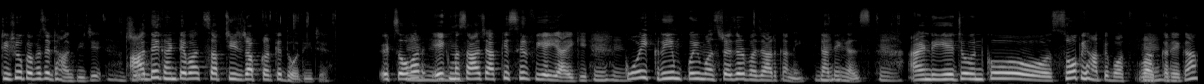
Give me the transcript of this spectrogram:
टिश्यू पेपर से ढांक दीजिए। आधे घंटे बाद सब चीज़ रब करके धो दीजिए। इट्स ओवर एक मसाज आपकी सिर्फ़ यही आएगी। कोई क्रीम कोई मॉइस्चराइजर बाज़ार का नहीं नथिंग एल्स एंड ये जो इनको सोप यहाँ पे बहुत वर्क करेगा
